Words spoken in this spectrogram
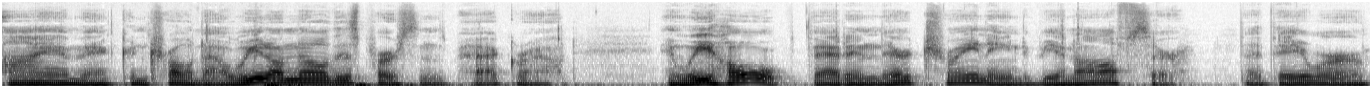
I am in control. Now, we don't know this person's background, and we hope that in their training to be an officer, that they were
